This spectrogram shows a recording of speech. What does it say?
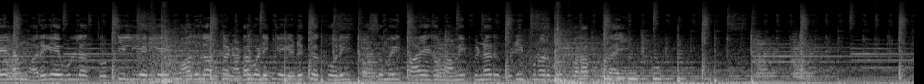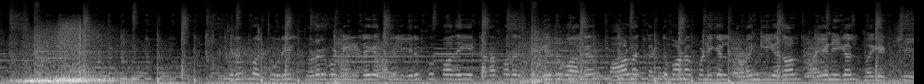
சேலம் அருகே உள்ள தொட்டில் ஏரியை பாதுகாக்க நடவடிக்கை எடுக்க கோரி பசுமை தாயகம் அமைப்பினர் விழிப்புணர்வு பரப்புரை. திருப்பத்தூரில் தொடர்வண்டி நிலையத்தில் இருப்பு பாதையை கடப்பதற்கு ஏதுவாக பால கட்டுமான பணிகள் தொடங்கியதால் பயணிகள் மகிழ்ச்சி.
